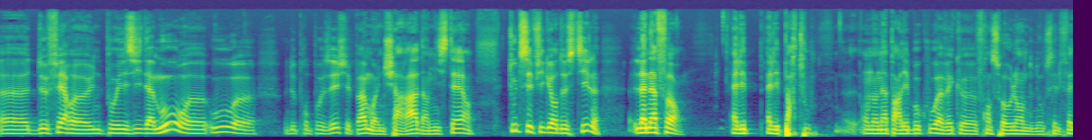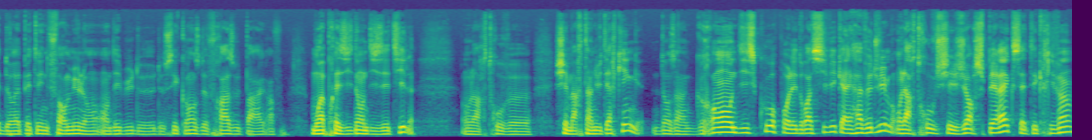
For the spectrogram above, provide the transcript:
euh, de faire euh, une poésie d'amour ou de proposer, je sais pas moi, une charade, un mystère. Toutes ces figures de style, l'anaphore, elle est, elle est partout. On en a parlé beaucoup avec François Hollande. Donc, c'est le fait de répéter une formule en, en début de, de séquence, de phrase ou de paragraphe. Moi, président, disait-il. On la retrouve euh, chez Martin Luther King, dans un grand discours pour les droits civiques, I Have a Dream. On la retrouve chez Georges Perec, cet écrivain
